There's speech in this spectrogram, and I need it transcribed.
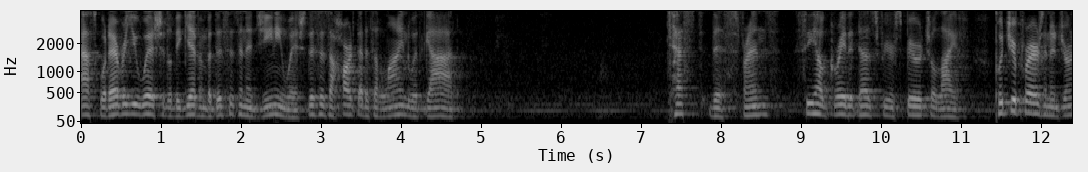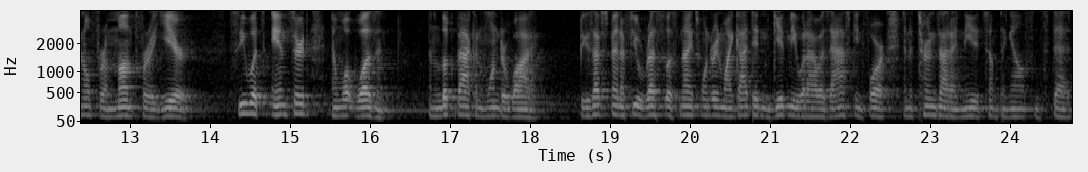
Ask whatever you wish, it'll be given. But this isn't a genie wish. This is a heart that is aligned with God. Test this, friends. See how great it does for your spiritual life. Put your prayers in a journal for a month, for a year. See what's answered and what wasn't. And look back and wonder why. Because I've spent a few restless nights wondering why God didn't give me what I was asking for, and it turns out I needed something else instead.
